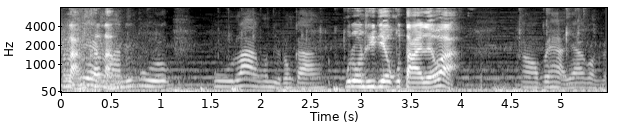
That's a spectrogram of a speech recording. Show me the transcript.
ข้างหลังข้างหลังเนี่ยที่กูกูลากมันอยู่ตรงกลาง กูโดนทีเดียวกูตายแล้วอะเอาไปหายาก่อนไป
